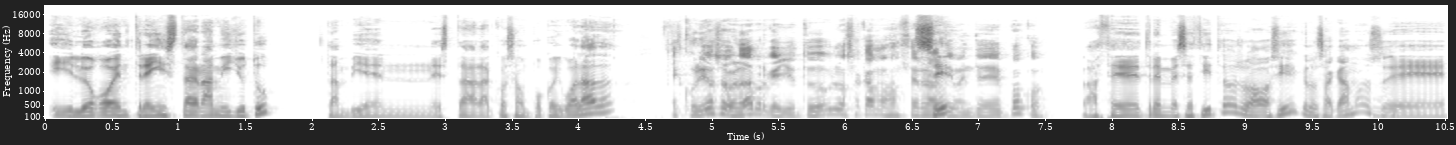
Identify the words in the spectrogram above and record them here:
y luego entre Instagram y YouTube también está la cosa un poco igualada. Es curioso, ¿verdad? Porque YouTube lo sacamos hace relativamente poco. Hace tres mesecitos o algo así que lo sacamos. Eh,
